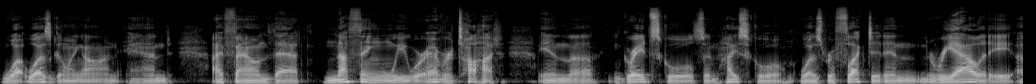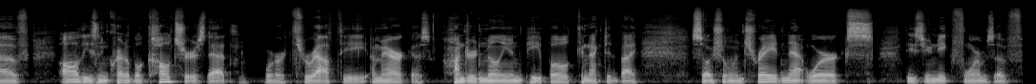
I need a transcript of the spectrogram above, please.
what was going on, and I found that nothing we were ever taught in the grade schools and high school was reflected in the reality of all these incredible cultures that were throughout the Americas. 100 million people connected by social and trade networks, these unique forms of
